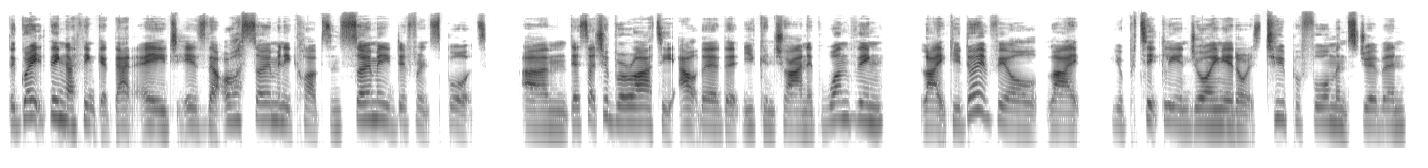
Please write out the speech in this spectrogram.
the great thing I think at that age is there are so many clubs and so many different sports. Um, there's such a variety out there that you can try. And if one thing like you don't feel like you're particularly enjoying it or it's too performance driven,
